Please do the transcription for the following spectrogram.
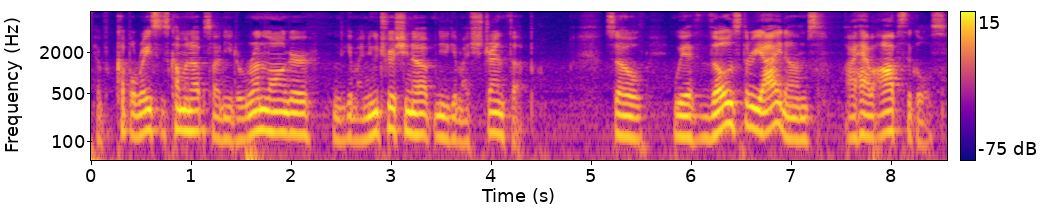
I have a couple races coming up, so I need to run longer. I need to get my nutrition up. I need to get my strength up. So with those three items, I have obstacles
